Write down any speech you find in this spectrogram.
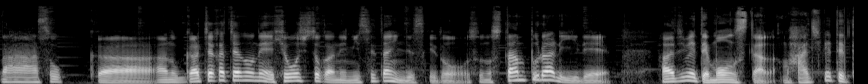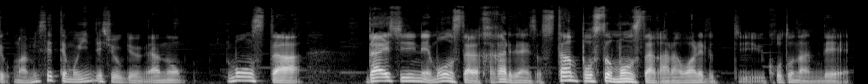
あそっか。あのガチャガチャのね表紙とかね見せたいんですけどそのスタンプラリーで初めてモンスターが、まあ、初めてってまあ見せてもいいんでしょうけどね。あのモンスター台紙にねモンスターが書かれてないんですよ。スタンプ押すとモンスターが現れるっていうことなんで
